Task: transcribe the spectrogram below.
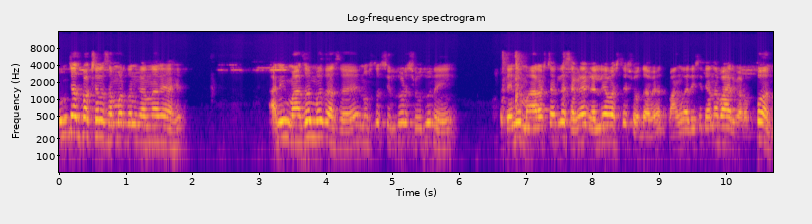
तुमच्याच पक्षाला समर्थन करणारे आहेत. आणि माझं मत असं आहे नुसतं सिल्लोड शोधू नये त्यांनी महाराष्ट्रातल्या सगळ्या गल्ल्या वस्त्या शोधाव्यात. बांगलादेशी त्यांना बाहेर काढावं पण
